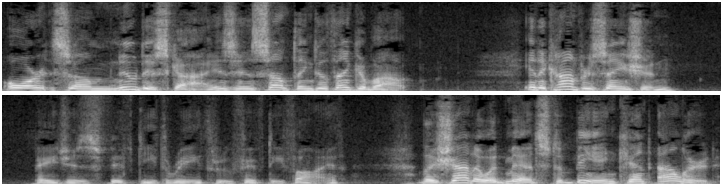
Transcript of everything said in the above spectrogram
or some new disguise is something to think about. In a conversation, pages 53 through 55, the Shadow admits to being Kent Allard,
